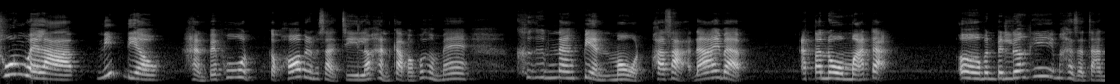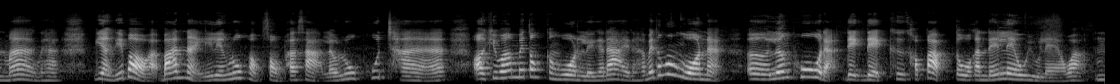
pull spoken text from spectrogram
ช่วงเวลานิดเดียวหันไปพูดกับพ่อเป็นภาษาจีนแล้วหันกลับมาพูดกับแม่ คือนางเปลี่ยนโหมดภาษาได้แบบอัตโนมัติอะ เออ มันเป็นเรื่องที่มหัศจรรย์มากนะคะ อย่างที่บอกอะบ้านไหนเลี้ยงลูกของสองภาษาแล้วลูกพูดช้าออคิดว่าไม่ต้องกังวลเลยก็ได้นะคะ ไม่ต้องกังวลอะเออเรื่องพูดอะเด็ก ๆ คือเขาปรับตัวกันได้เร็วอยู่แล้วอะอื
